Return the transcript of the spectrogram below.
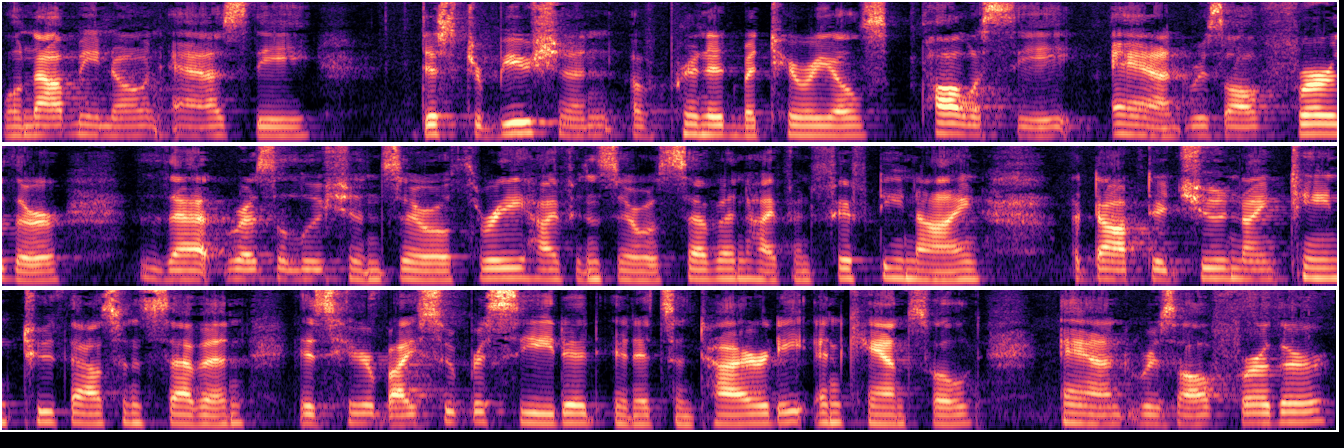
will now be known as the distribution of printed materials policy and resolve further that resolution 03-07-59 adopted June 19, 2007 is hereby superseded in its entirety and canceled and resolve further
